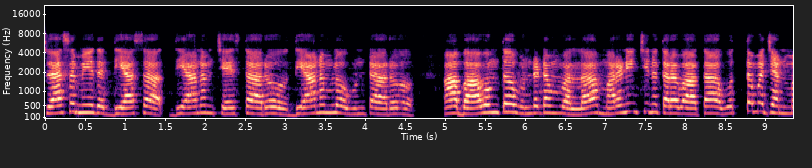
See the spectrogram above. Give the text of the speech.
శ్వాస మీద ధ్యాస ధ్యానం చేస్తారో ధ్యానంలో ఉంటారో ఆ భావంతో ఉండటం వల్ల మరణించిన తర్వాత ఉత్తమ జన్మ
